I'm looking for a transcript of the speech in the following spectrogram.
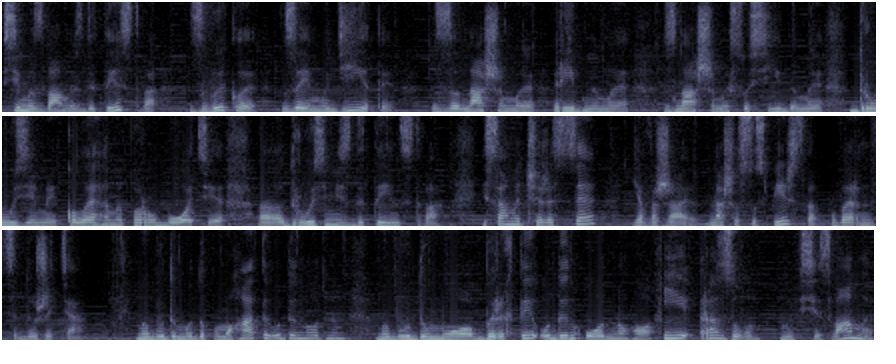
Всі ми з вами з дитинства звикли взаємодіяти з нашими рідними, з нашими сусідами, друзями, колегами по роботі, е, друзями з дитинства. І саме через це я вважаю, наше суспільство повернеться до життя. Ми будемо допомагати один одним, ми будемо берегти один одного, і разом ми всі з вами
